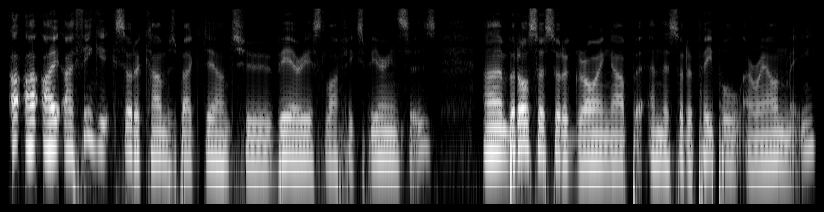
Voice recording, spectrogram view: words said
I, I, think it sort of comes back down to various life experiences, um, but also sort of growing up and the sort of people around me.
